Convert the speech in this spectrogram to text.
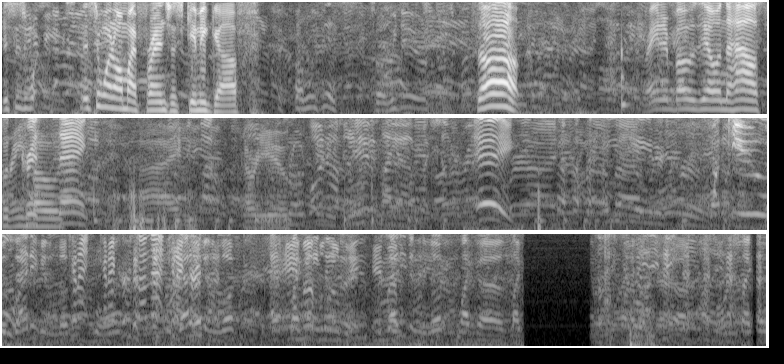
This is wh- this is when all my friends just give me guff. Oh, What's up? Rain and Bozzio in the house with Chris Stank. How are you? Hey! Fuck you! Does that even look can I, can I curse on that? Can I curse? Look like anything? Does that even look like a like a motorcycle?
